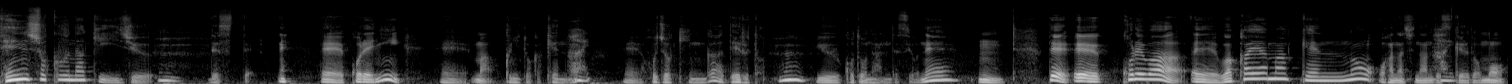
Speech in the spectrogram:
転職なき移住うんですって、ね。えーこれに、えーまあ、国とか県の、はいえー補助金が出るとうんいうことなんですよね。うん、で、えーこれは、えー和歌山県のお話なんですけれども、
